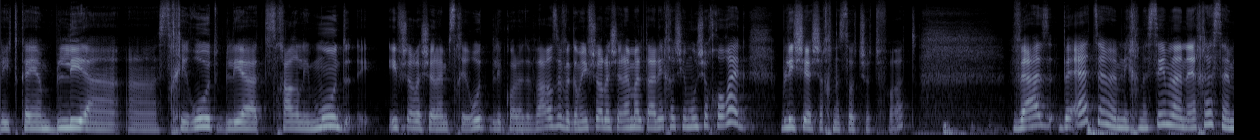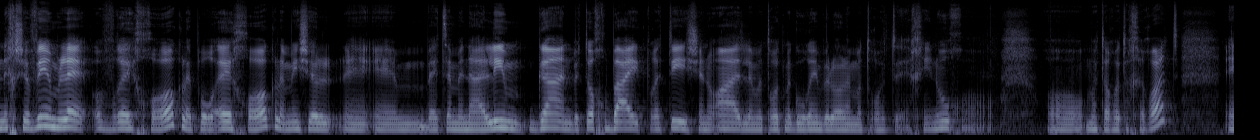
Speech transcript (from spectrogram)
להתקיים בלי השכירות, בלי השכר לימוד, אי אפשר לשלם שכירות בלי כל הדבר הזה, וגם אי אפשר לשלם על תהליך השימוש החורג בלי שיש הכנסות שוטפות. ואז בעצם הם נכנסים לנכס, הם נחשבים לעוברי חוק, לפורעי חוק, למי שבעצם אה, מנהלים גן בתוך בית פרטי שנועד למטרות מגורים ולא למטרות אה, חינוך או, או מטרות אחרות. אה,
